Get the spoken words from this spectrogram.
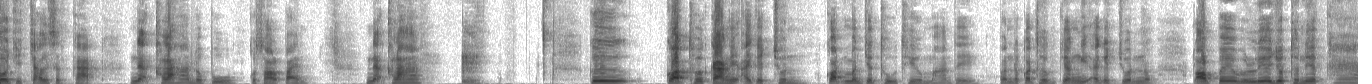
រជាចៅសង្កាត់អ្នកខ្លះលោកពូកុសលប៉ែនអ្នកខ្លះគឺគាត់ធ្វើការងារឯកជនគាត់មិនជាធូរធាវហ្មងទេប៉ុន្តែគាត់ធ្វើការងារឯកជនដល់ពេលវេលាយុទ្ធនាការ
